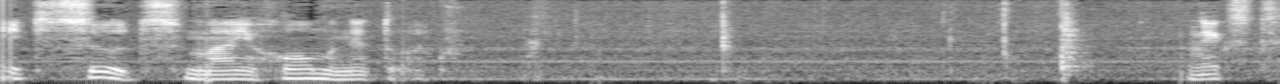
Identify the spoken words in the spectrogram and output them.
it suits my home network. Next.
